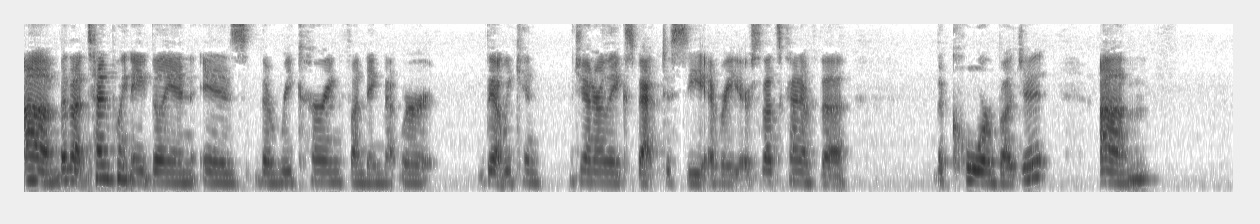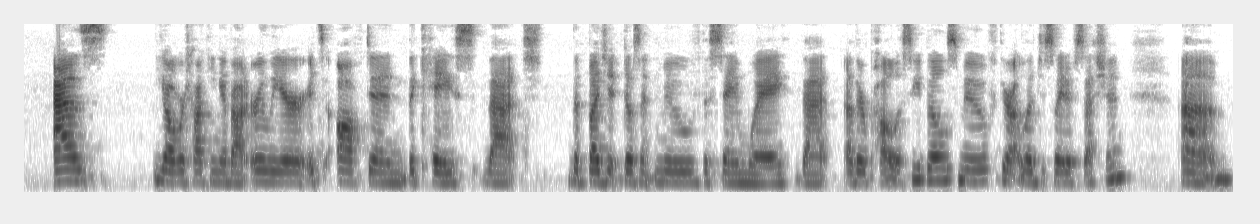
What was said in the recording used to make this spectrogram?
Um, but that 10.8 billion is the recurring funding that we're that we can generally expect to see every year. So that's kind of the the core budget. Um, as y'all were talking about earlier, it's often the case that the budget doesn't move the same way that other policy bills move throughout legislative session. Um,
